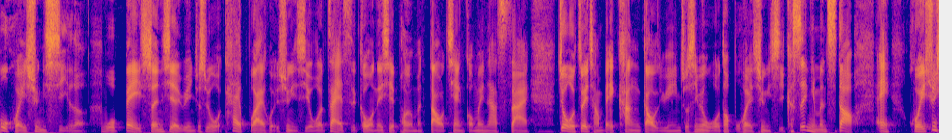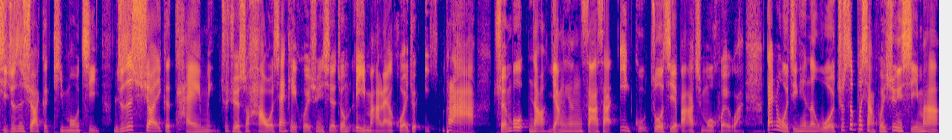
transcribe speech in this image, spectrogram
不回讯息了，我被生气的原因就是因为我太不爱回讯息。我在此跟我那些朋友们道歉，ごめんなさい。就我最常被抗告的原因，就是因为我都不回讯息。可是你们知道，哎、欸，回讯息就是需要一个 kimoji，你就是需要一个 timing，就觉得说好，我现在可以回讯息了，就立马来回，就一啪，全部你知道洋洋洒洒一鼓作气把它全部回完。但是我今天呢，我就是不想回讯息嘛，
